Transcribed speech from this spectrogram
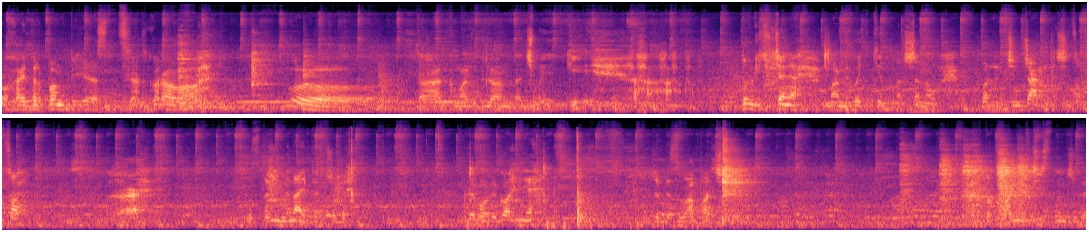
Po hyperpompie jest hardkorowo. Tak ma wyglądać łydki. Drugie ćwiczenie mamy łydki z maszyną pełnym ciężarem na siedząco. Ech. Ustawimy najpierw, żeby było wygodnie, żeby złapać dokładnie wcisnąć, żeby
